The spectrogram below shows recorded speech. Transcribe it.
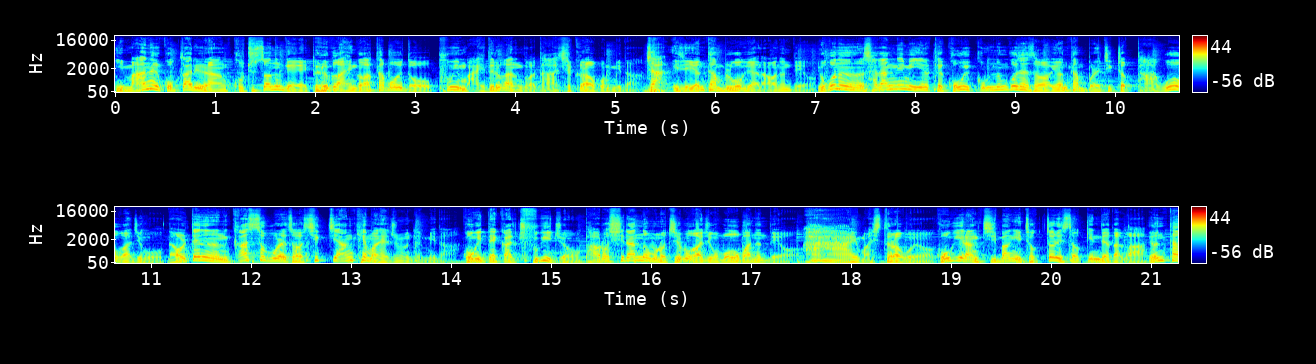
이 마늘 꼭다리랑 고추 써는 게 별거 아닌 것 같아 보여도 품이 많이 들어가는 거 다 아실 거라고 봅니다. 자 이제 연탄 불고기가 나왔는데요. 요거는 사장님이 이렇게 고기 굽는 곳에서 연탄불에 직접 다 구워가지고 나올 때는 가스불에서 식지 않게만 해주면 됩니다. 고기 때깔 죽이죠. 바로 실한 놈으로 집어가지고 먹어봤는데요. 아 맛있더라고요. 고기랑 지방이 적절히 섞인 데다가 연탄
